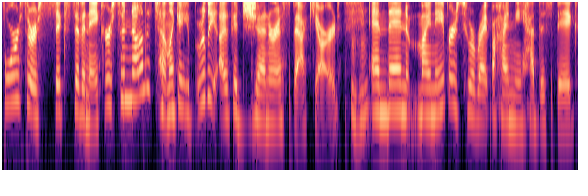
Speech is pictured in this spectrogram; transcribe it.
fourth or a sixth of an acre, so not a ton, like a really like a generous backyard. Mm-hmm. And then my neighbors who were right behind me had this big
